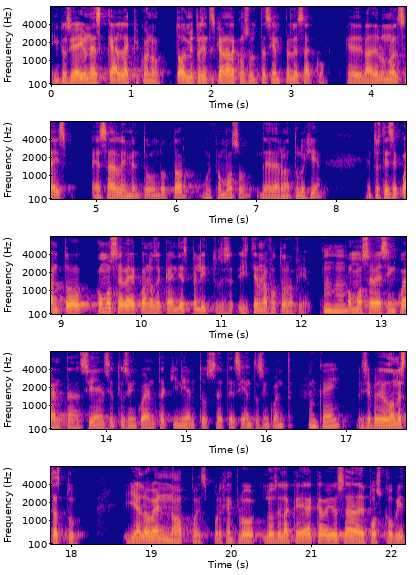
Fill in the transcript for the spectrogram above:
Inclusive hay una escala que cuando todos mis pacientes que van a la consulta siempre les saco, que va del 1 al 6. Esa la inventó un doctor muy famoso de dermatología. Entonces te dice cuánto, cómo se ve cuando se caen 10 pelitos y tiene una fotografía. Cómo se ve 50, 100, 150, 500, 750. Ok. Y siempre digo, ¿dónde estás tú? Y ya lo ven, no, pues, por ejemplo, los de la caída de cabello esa de post-COVID,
